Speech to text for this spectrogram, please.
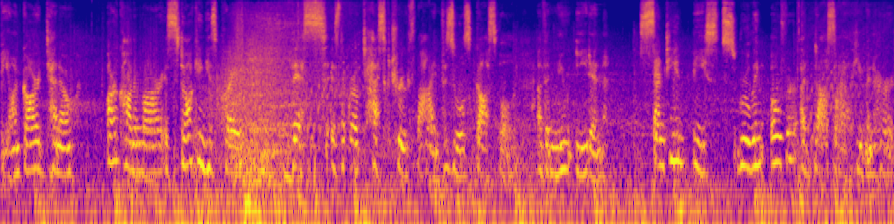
Be on guard, Tenno. Archon Amar is stalking his prey. This is the grotesque truth behind Fazul's gospel of a new Eden. Sentient beasts ruling over a docile human herd.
